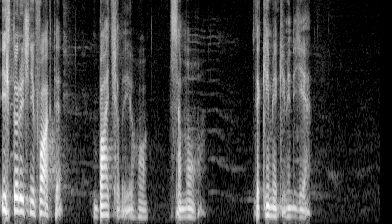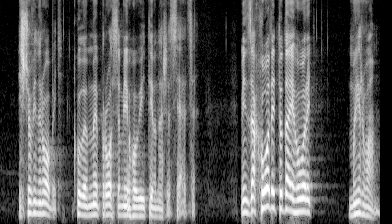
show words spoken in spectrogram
історичні факти, бачили його самого, таким, яким він є. І що він робить, коли ми просимо його війти в наше серце? Він заходить туди і говорить: мир вам.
